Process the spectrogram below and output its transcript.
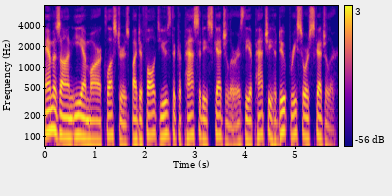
Amazon EMR clusters by default use the capacity scheduler as the Apache Hadoop resource scheduler.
